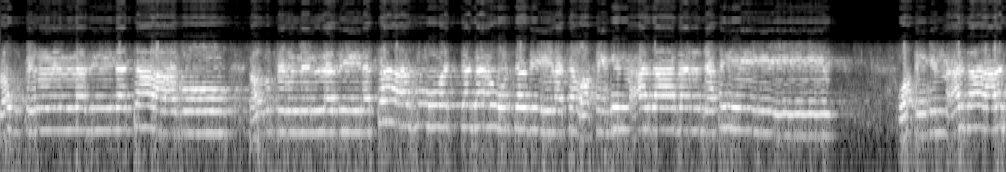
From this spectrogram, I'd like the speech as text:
فاغفر للذين تابوا فاغفر للذين تابوا واتبعوا سبيلك وقهم عذاب الجحيم. وقهم عذاب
